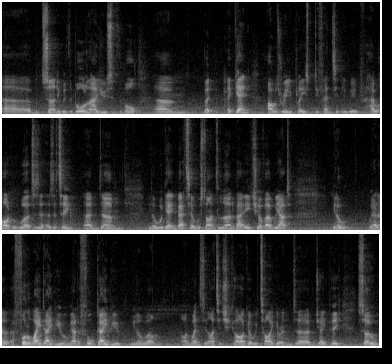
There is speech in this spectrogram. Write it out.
um, certainly with the ball and our use of the ball. Um, but again, I was really pleased defensively with how hard we worked as a, as a team, and um, you know we're getting better. We're starting to learn about each other. We had, you know, we had a, a full away debut and we had a full debut. You know. Um, on Wednesday night at Chicago with Tyger and um, JP. So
